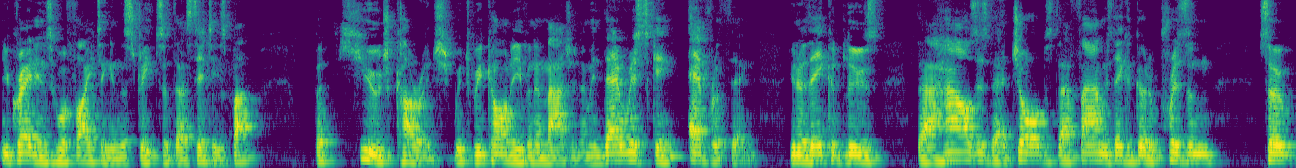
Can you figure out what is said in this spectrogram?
Ukrainians who are fighting in the streets of their cities, but, but huge courage, which we can't even imagine. I mean, they're risking everything. You know, they could lose their houses, their jobs, their families. They could go to prison. So,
